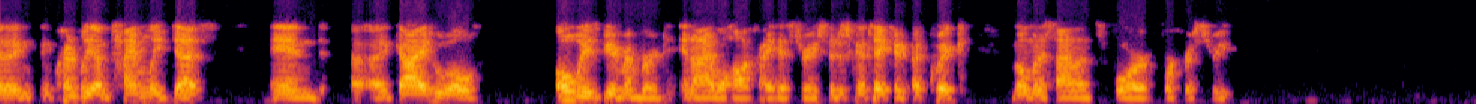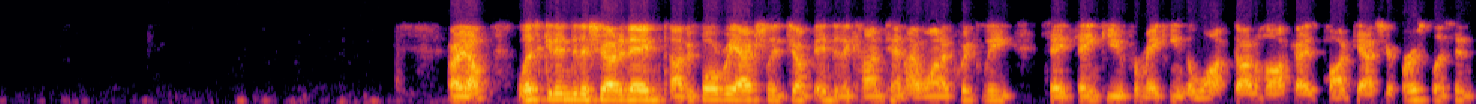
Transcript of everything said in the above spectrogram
an incredibly untimely death, and a, a guy who will always be remembered in Iowa Hawkeye history. So just going to take a, a, quick moment of silence for, for Chris Street. All right, y'all. Let's get into the show today. Uh, before we actually jump into the content, I want to quickly say thank you for making the Locked On Hawkeyes podcast your first listen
